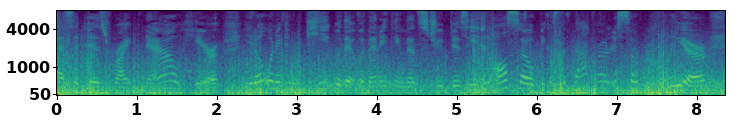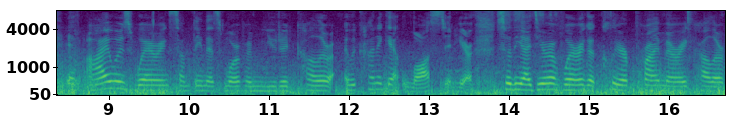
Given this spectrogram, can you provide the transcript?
as it is right now here, you don't want to compete with it with anything that's too busy. And also because the background is so clear, if I was wearing something that's more of a muted color, it would kind of get lost in here. So the idea of wearing a clear primary color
